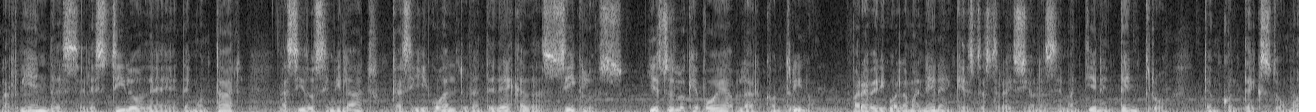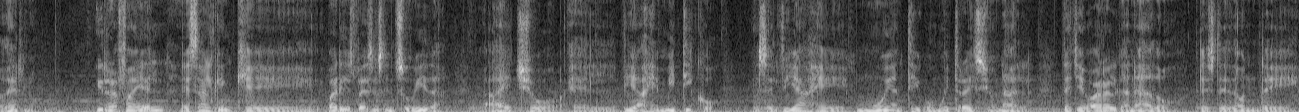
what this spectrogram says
las riendas, el estilo de, montar, ha sido similar, casi igual durante décadas, siglos. Y esto es lo que voy a hablar con Trino, para averiguar la manera en que estas tradiciones se mantienen dentro de un contexto moderno. Y Rafael es alguien que varias veces en su vida ha hecho el viaje mítico, es el viaje muy antiguo, muy tradicional, de llevar al ganado desde donde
